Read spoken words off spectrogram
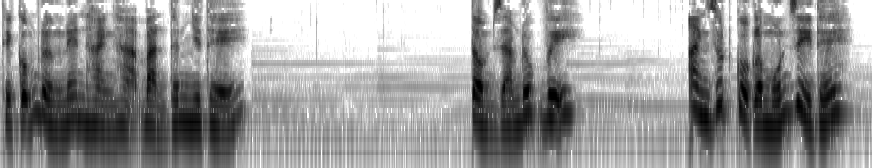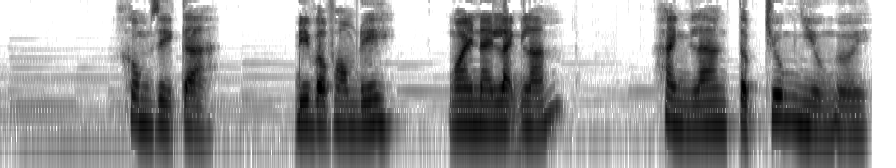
thì cũng đừng nên hành hạ bản thân như thế. Tổng Giám Đốc Vĩ, Anh rút cuộc là muốn gì thế? Không gì cả, Đi vào phòng đi, Ngoài này lạnh lắm Hành lang tập trung nhiều người,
